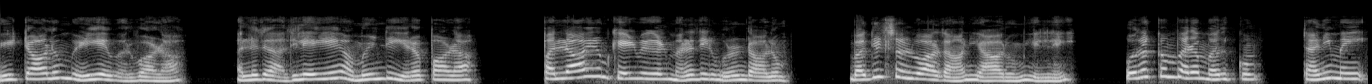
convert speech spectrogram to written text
மீட்டாலும் வெளியே வருவாளா? அல்லது அதிலேயே அமிழ்ந்து இறப்பாளா? பல்லாயிரம் கேள்விகள் மனதில் உருண்டாலும் பதில் சொல்வார்தான் யாரும் இல்லை. உறக்கம் வர மறுக்கும் தனிமை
